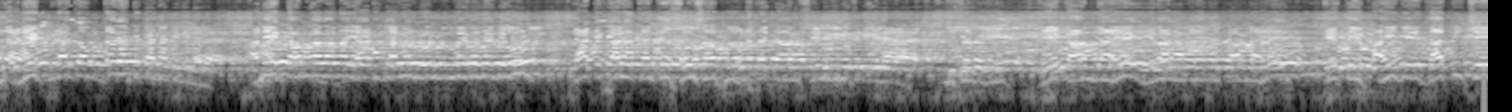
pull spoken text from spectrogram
आणि अनेक पिढ्यांचा उद्धार या ठिकाणी केलेला आहे. अनेक कामगारांना या ठिकाणी मुंबईमध्ये नेऊन त्या ठिकाणी त्यांचे संसार फुलवण्याचं काम शेणगिरीने केलेलं आहे. इथं हे काम जे आहे हिरा नावाचं काम आहे ते ते पाहिजे जातीचे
